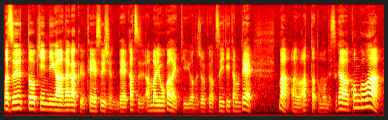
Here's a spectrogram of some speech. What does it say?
まあ、ずっと金利が長く低水準でかつあんまり動かないっていうような状況が続いていたので、まあ、あのあったと思うんですが今後は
